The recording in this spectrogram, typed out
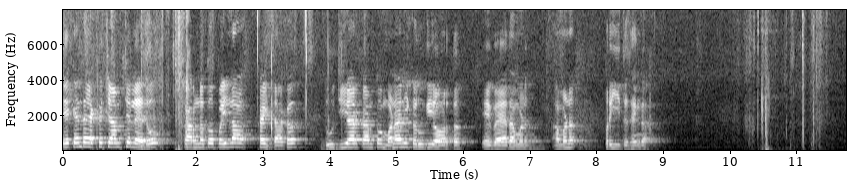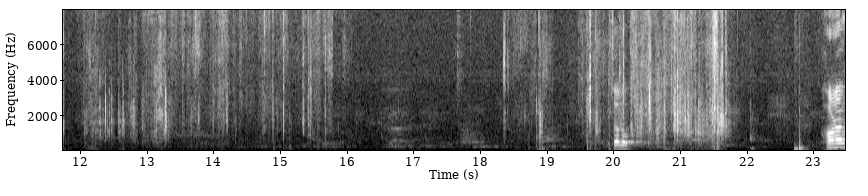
ਇਹ ਕਹਿੰਦਾ ਇੱਕ ਚਮਚ ਲੈ ਲਓ, ਕਰਨ ਤੋਂ ਪਹਿਲਾਂ ਘੰਟਾ ਕ, ਦੂਜੀ ਵਾਰ ਕਰਨ ਤੋਂ ਮਨਾ ਨਹੀਂ ਕਰੂਗੀ ਔਰਤ। ਇਹ ਵੈਦ ਅਮਨ ਅਮਨ ਪ੍ਰੀਤ ਸਿੰਘ ਆ। ਚਲੋ। ਹੁਣ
